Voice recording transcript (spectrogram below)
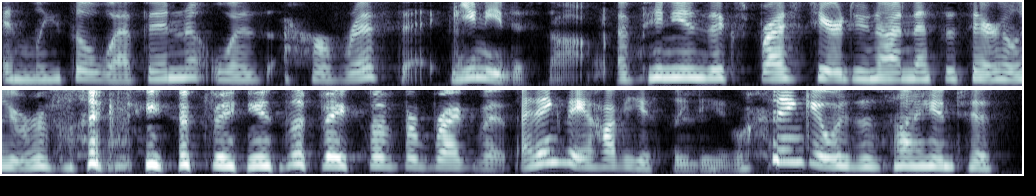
in Lethal Weapon was horrific. you need to stop. Opinions expressed here do not necessarily reflect the opinions of Bigfoot for breakfast. I think they obviously do. I think it was a scientist's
